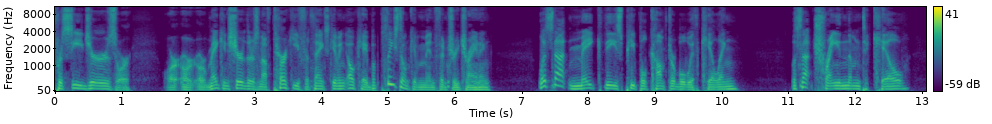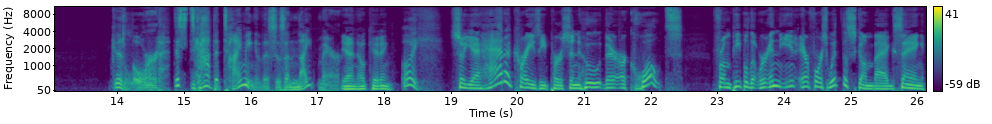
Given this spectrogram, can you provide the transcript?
procedures or. Or, or, or making sure there's enough turkey for Thanksgiving. Okay, but please don't give them infantry training. Let's not make these people comfortable with killing. Let's not train them to kill. Good lord. This God, the timing of this is a nightmare. Yeah, no kidding. Oy. So you had a crazy person who there are quotes from people that were in the Air Force with the scumbag saying,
